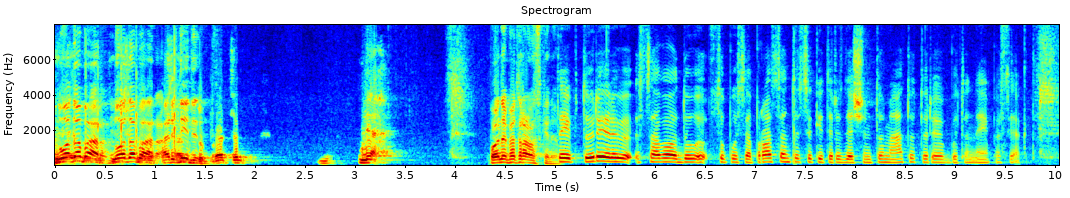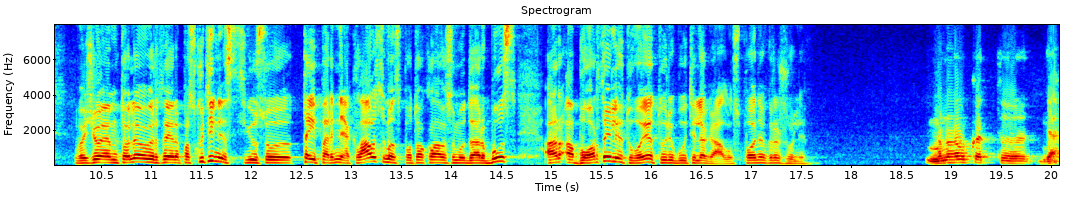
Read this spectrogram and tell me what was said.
Nuo dabar, nuo dabar, ar Europos didint? Sąjungos procentų. Ne. Pone Petrauskinė? Taip, turi ir savo 2,5 procentus iki 30 metų turi būtinai pasiekti. Važiuojam toliau ir tai yra paskutinis jūsų taip ar ne klausimas, po to klausimų dar bus. Ar abortai Lietuvoje turi būti legalūs, ponė Gražulį? Manau, kad e, ne.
